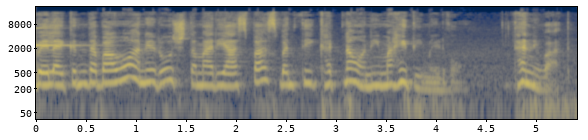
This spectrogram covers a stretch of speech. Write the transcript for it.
બેલ આઇકન દબાવો અને રોજ તમારી આસપાસ બનતી ઘટનાઓની માહિતી મેળવો. ધન્યવાદ.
